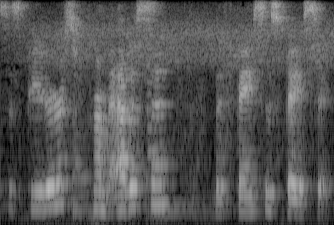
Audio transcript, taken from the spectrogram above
This is Peters from Edison with Faces Basic.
